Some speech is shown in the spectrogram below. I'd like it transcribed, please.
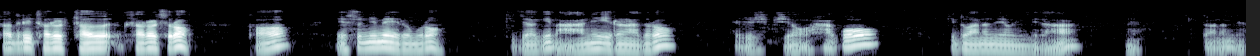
저들이 저를, 저, 저럴수록 더 예수님의 이름으로 기적이 많이 일어나도록 해주십시오. 하고 기도하는 내용입니다. 네, 기도하는 내용.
